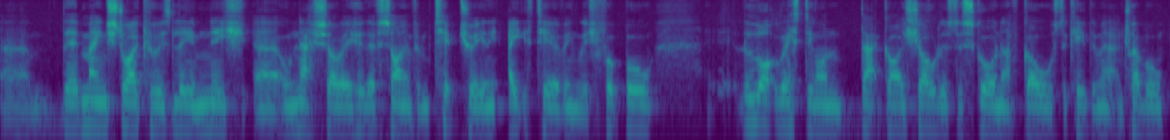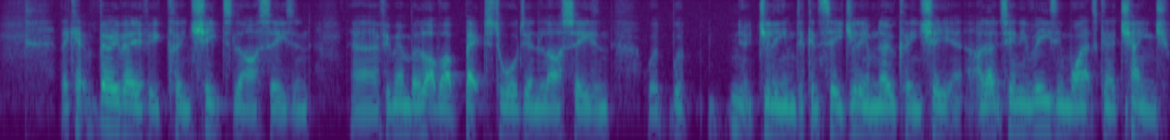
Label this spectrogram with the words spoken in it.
Um, their main striker is Liam Nish, uh, or Nash, sorry, who they've signed from Tiptree in the eighth tier of English football. a lot resting on that guy's shoulders to score enough goals to keep them out of trouble. They kept very, very few clean sheets last season. Uh, if you remember, a lot of our bets towards the end of last season were, were you know, Gillingham to concede, Gillingham no clean sheet. I don't see any reason why that's going to change.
